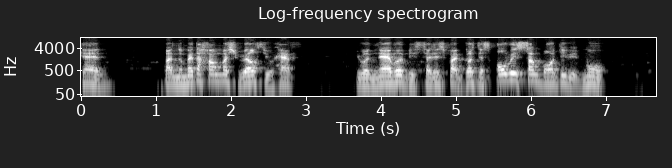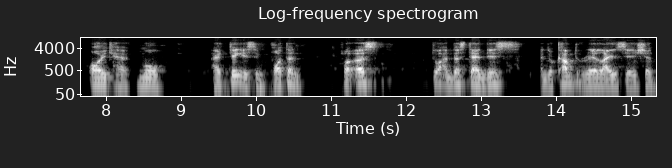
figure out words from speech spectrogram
can. But no matter how much wealth you have, you will never be satisfied because there's always somebody with more or you have more. I think it's important for us to understand this and to come to realization.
